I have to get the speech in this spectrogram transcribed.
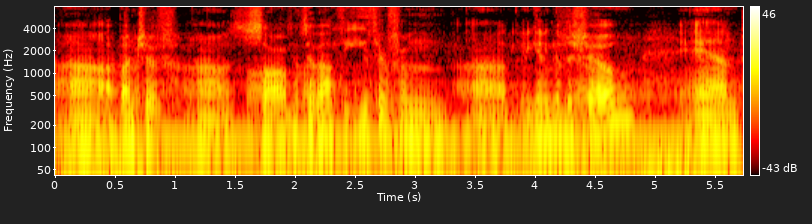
uh, a bunch of uh, songs about the ether from uh, the beginning of the show, and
